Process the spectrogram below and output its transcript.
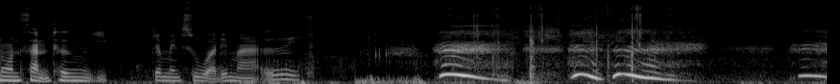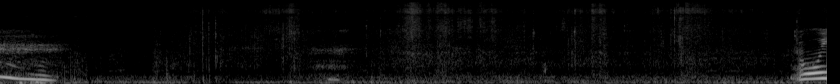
นอนสั่นเทิงอีก จะเป็นสัวได้มา เอ้ยโอ้ย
